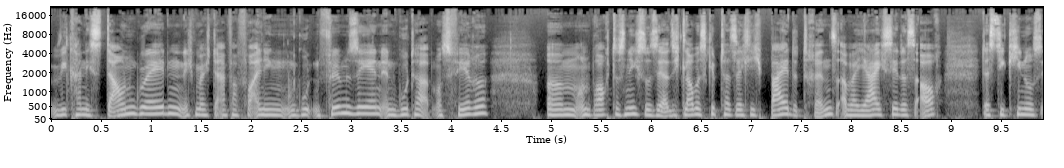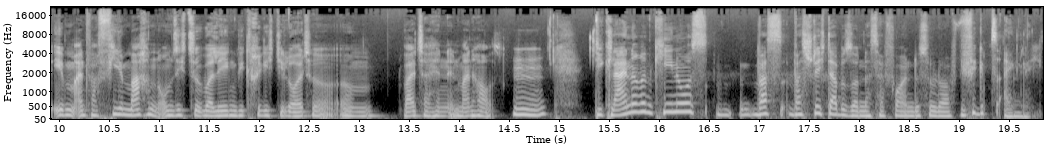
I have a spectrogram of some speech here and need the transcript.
wie kann ich es downgraden? Ich möchte einfach vor allen Dingen einen guten Film sehen, in guter Atmosphäre ähm, und braucht das nicht so sehr. Also ich glaube, es gibt tatsächlich beide Trends. Aber ja, ich sehe das auch, dass die Kinos eben einfach viel machen, um sich zu überlegen, wie kriege ich die Leute ähm, weiterhin in mein Haus. Mhm. Die kleineren Kinos, was, was sticht da besonders hervor in Düsseldorf? Wie viel gibt's eigentlich?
